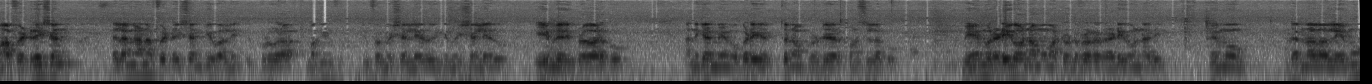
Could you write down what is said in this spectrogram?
మా ఫెడరేషన్ తెలంగాణ ఫెడరేషన్కి వాళ్ళు ఇప్పుడు కూడా మాకు ఇన్ఫర్మేషన్ లేదు ఇంటిమేషన్ లేదు ఏం లేదు ఇప్పటి వరకు అందుకని మేము ఒకటే చెప్తున్నాం ప్రొడ్యూసర్ కౌన్సిల్లకు. మేము రెడీగా ఉన్నాము మా ట్వంటీ ఫోర్ రెడీగా ఉన్నది. మేము ధర్నాలో లేము.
